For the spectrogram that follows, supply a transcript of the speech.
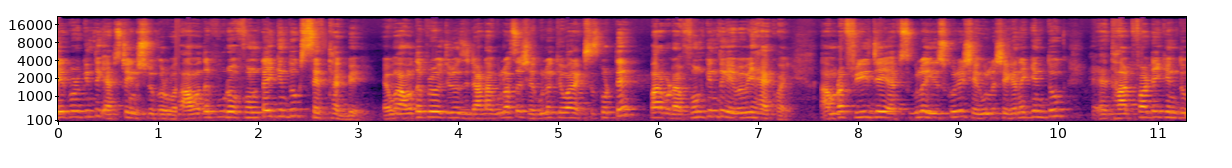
এরপর কিন্তু অ্যাপসটা ইনস্টল করব। আমাদের পুরো ফোনটাই কিন্তু সেফ থাকবে এবং আমাদের প্রয়োজনীয় যে ডাটাগুলো আছে সেগুলো কেউ আর অ্যাক্সেস করতে পারবে না। ফোন কিন্তু এভাবেই হ্যাক হয়। আমরা ফ্রি যে অ্যাপসগুলো ইউজ করি সেগুলো, সেখানে কিন্তু থার্ড পার্টি কিন্তু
